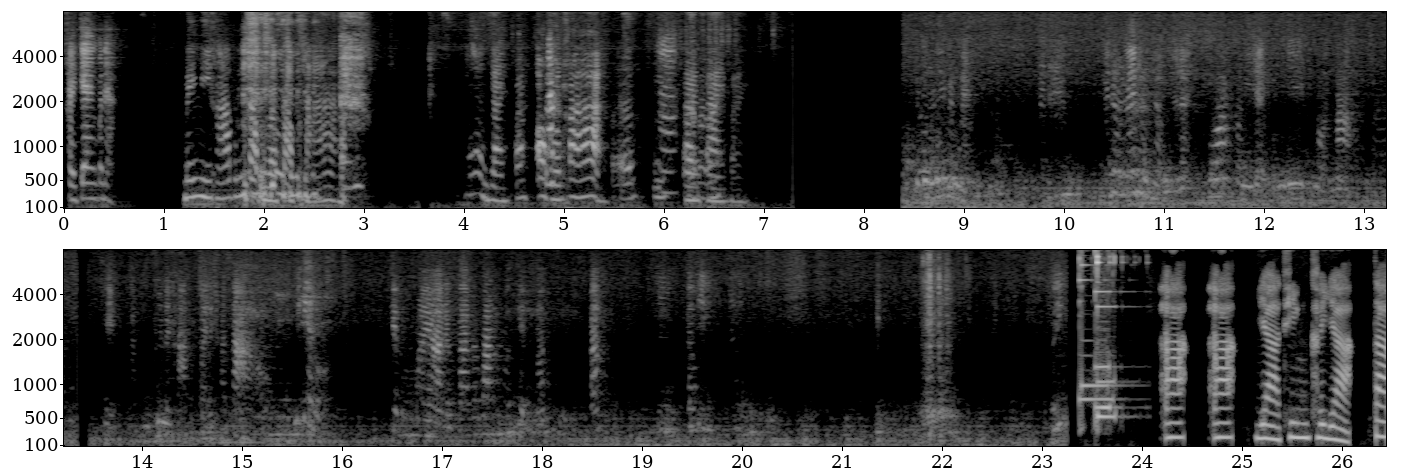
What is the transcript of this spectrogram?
ไข่แกงปะเนี่ย ไม่มีค่ะเพิ่งกลับโทรศัพท์ค่ะไม่สนใจปะออกรถค่ะเออไปไปไปไม่เดินเล่นแถวๆนี้แหละเพราะว่าตอนนี้แดดไม่ได้ร้อนมาก อย่าทิ้งขยะ ตา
